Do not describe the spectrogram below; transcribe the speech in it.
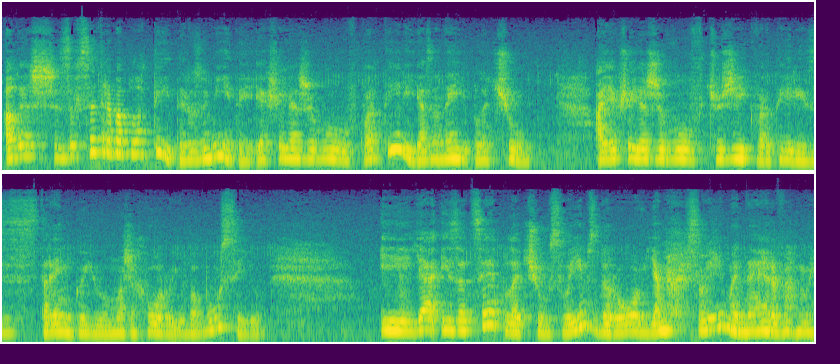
Але ж за все треба платити, розумієте? Якщо я живу в квартирі, я за неї плачу. А якщо я живу в чужій квартирі з старенькою, може, хворою бабусею, і я і за це плачу своїм здоров'ям, своїми нервами,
